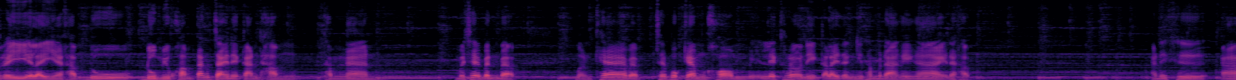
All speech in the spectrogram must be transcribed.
ตรีอะไรอย่างเงี้ยครับ ดูดูมีความตั้งใจในการทำทำงาน ไม่ใช่เป็นแบบเหมือนแค่แบบใช้โปรแกรมคอมอิเล็กทรอนิกส์อะไรอย่างนี้ธรรมดาง่ายๆนะครับ อันนี้คือ อ่า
